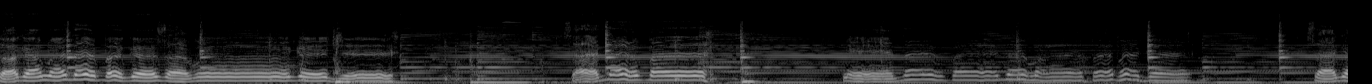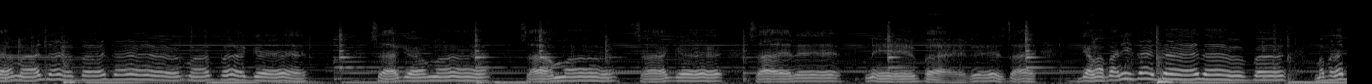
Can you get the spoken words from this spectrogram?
Eh, na. Sagamada paga savagaje Sadapa Neda pada ma paga Sagamada pada ma paga Sagama Sama Saga Sare Ne Pare Sa Gama Pani Sa Da Da Pa Ma Pada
